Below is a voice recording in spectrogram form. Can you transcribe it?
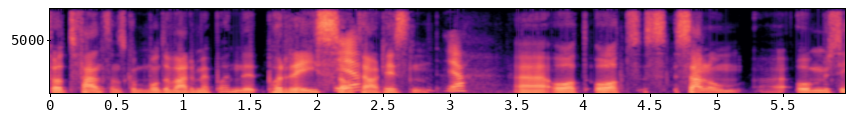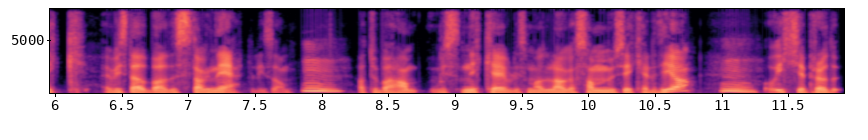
For at fansene skal på en måte være med på, en, på reisa Ja. til artisten. Ja. Uh, og, at, og at selv om eh, Og musikk Hvis det hadde bare hadde stagnert, liksom Mm, at du bare, Hvis Nick Cave liksom hadde laga samme musikk hele tida, mm, og ikke prøvd å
